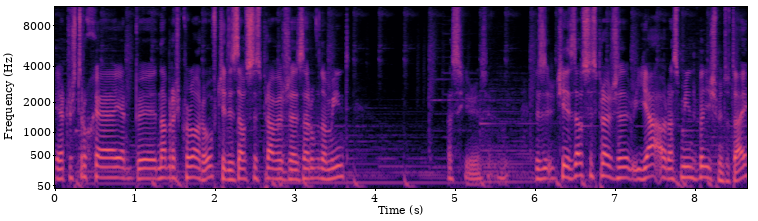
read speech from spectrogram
jakoś trochę jakby nabrać kolorów, kiedy zdał sobie sprawę, że zarówno Mint... Kiedy zdał sobie sprawę, że ja oraz Mint byliśmy tutaj,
